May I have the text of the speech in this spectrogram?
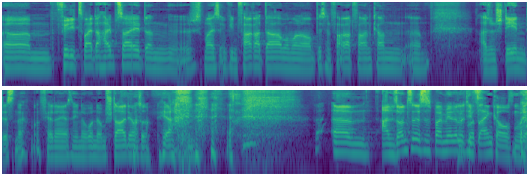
Ähm, für die zweite Halbzeit, dann äh, schmeißt irgendwie ein Fahrrad da, wo man auch ein bisschen Fahrrad fahren kann. Ähm, also ein stehendes, ne? Man fährt dann jetzt nicht eine Runde ums Stadion. So. Ja. ähm, ansonsten ist es bei mir relativ Kurz einkaufen, oder?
